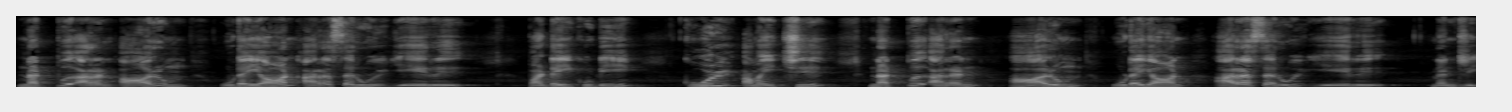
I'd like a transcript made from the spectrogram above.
நட்பு அரண் ஆறும் உடையான் அரசருள் ஏறு. படைக்குடி கூழ் அமைச்சு நட்பு அரண் ஆறும் உடையான் அரசருள் ஏறு. நன்றி.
